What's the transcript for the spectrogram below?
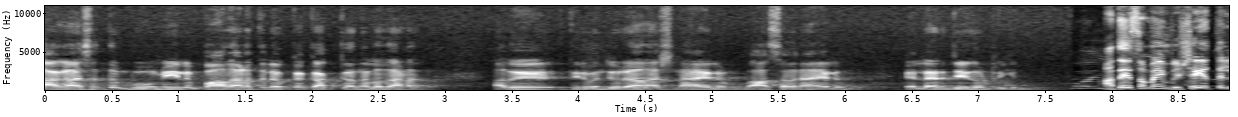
ആകാശത്തും ഭൂമിയിലും പാതാളത്തിലും ഒക്കെ കക്ക് എന്നുള്ളതാണ് അത് തിരുവഞ്ചൂർ രാധാകൃഷ്ണനായാലും വാസവനായാലും എല്ലാവരും ചെയ്തുകൊണ്ടിരിക്കുന്നത്. അതേസമയം വിഷയത്തിൽ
